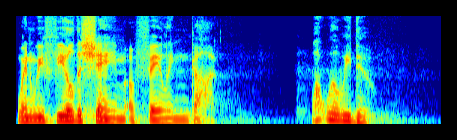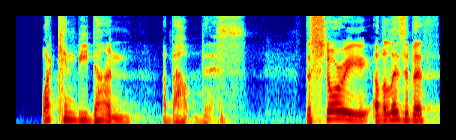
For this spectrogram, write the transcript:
when we feel the shame of failing God? What will we do? What can be done about this? The story of Elizabeth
